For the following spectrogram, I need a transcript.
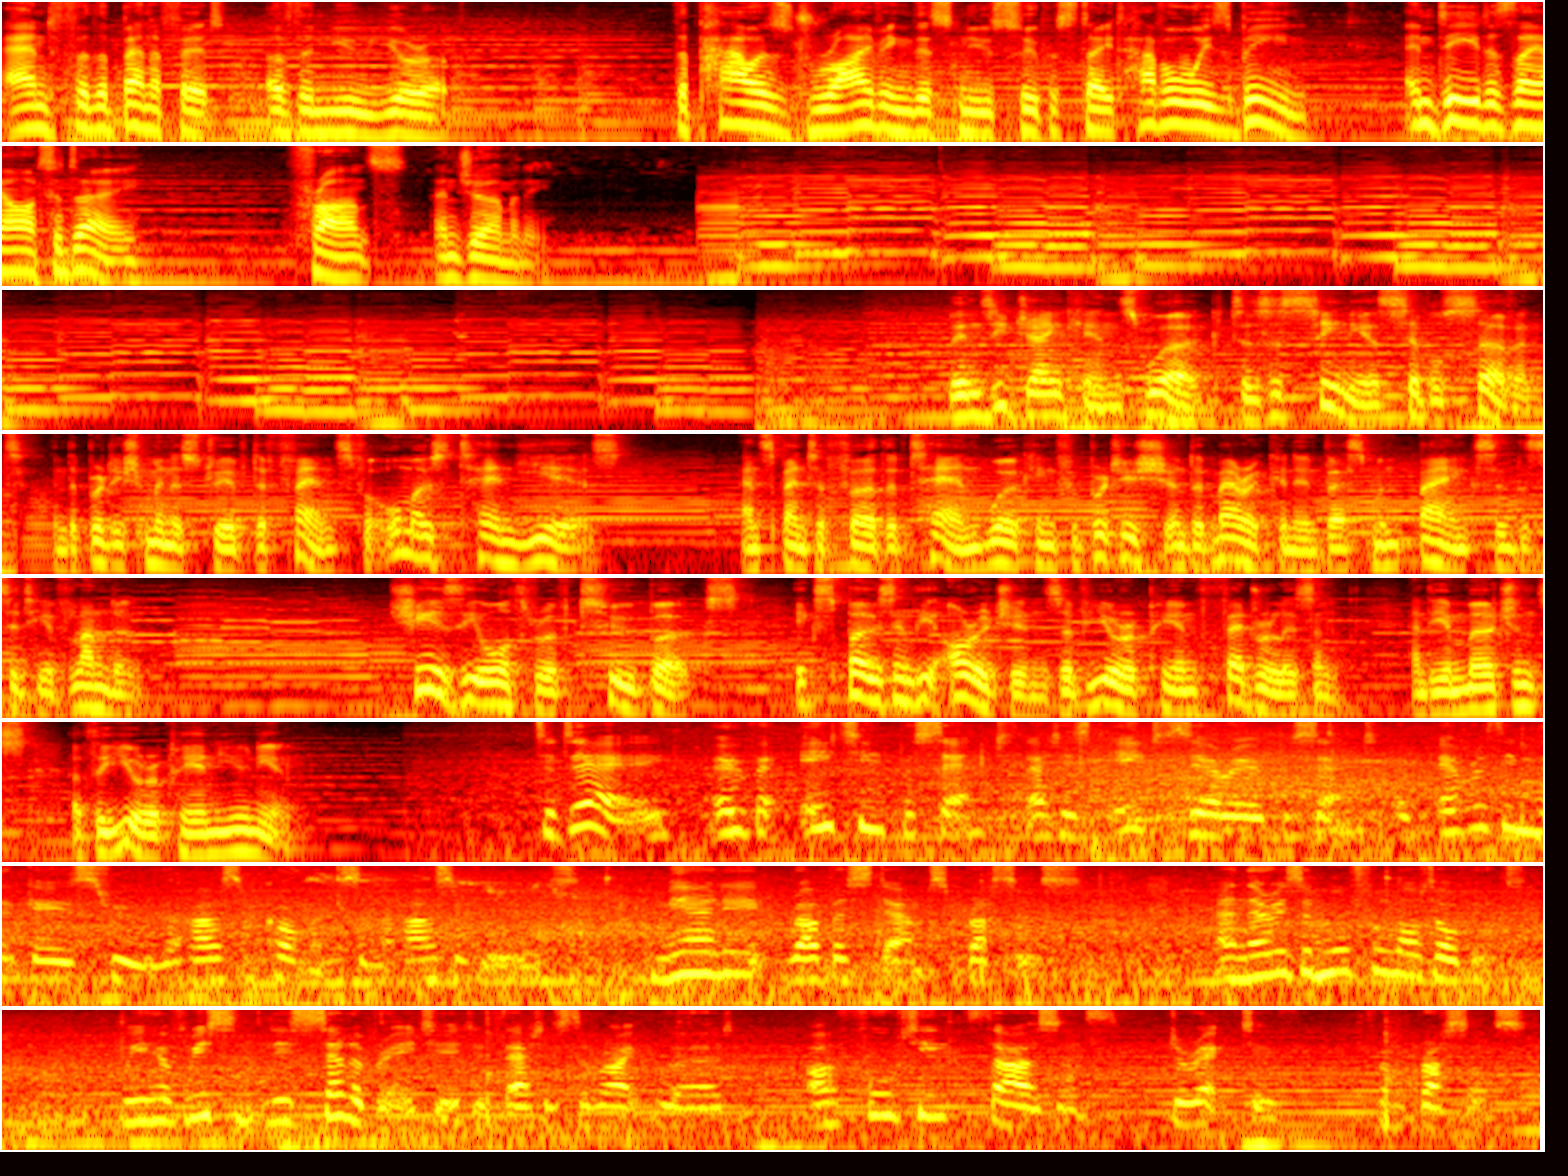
and for the benefit of the new Europe. The powers driving this new superstate have always been, indeed as they are today, France and Germany. Lindsay Jenkins worked as a senior civil servant in the British Ministry of Defence for almost 10 years and spent a further 10 working for British and American investment banks in the City of London. She is the author of two books exposing the origins of European federalism and the emergence of the European Union. Today, over 80%, that is 80% of everything that goes through the House of Commons and the House of Lords merely rubber stamps Brussels. And there is an awful lot of it. We have recently celebrated, if that is the right word, our 40,000th directive from Brussels.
